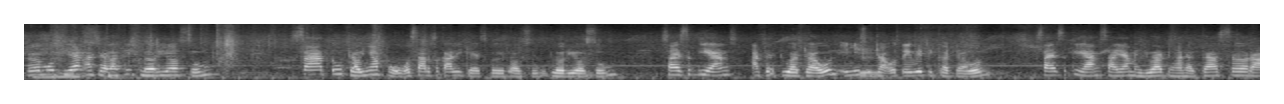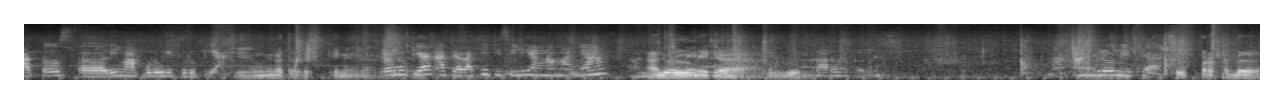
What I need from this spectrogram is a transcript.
Kemudian ada lagi gloriosum. Satu daunnya besar sekali guys gloriosum. Gloriosum. Saya sekian, ada dua daun. Ini Oke. sudah OTW tiga daun. Saya sekian, saya menjual dengan harga Rp150.000. Oke, mungkin ada ini. Kemudian ada lagi di sini yang namanya Andromeda Rimbun. taruh. Nah, Andromeda. Super gembel.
